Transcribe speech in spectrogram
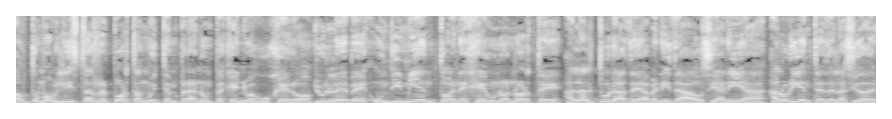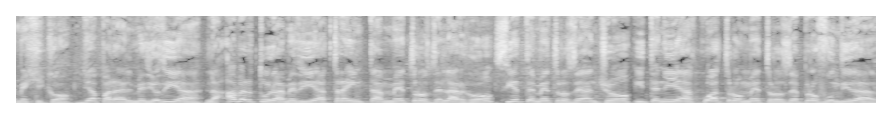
Automovilistas reportan muy temprano un pequeño agujero y un leve hundimiento en eje 1 norte a la altura de Avenida Oceanía al oriente de la Ciudad de México. Ya para el mediodía, la abertura medía 30 metros de largo, 7 metros de ancho y tenía 4 metros de profundidad.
